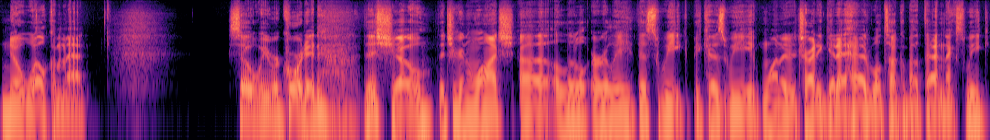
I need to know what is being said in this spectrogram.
no welcome mat. So we recorded this show that you're going to watch uh, a little early this week because we wanted to try to get ahead. We'll talk about that next week.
